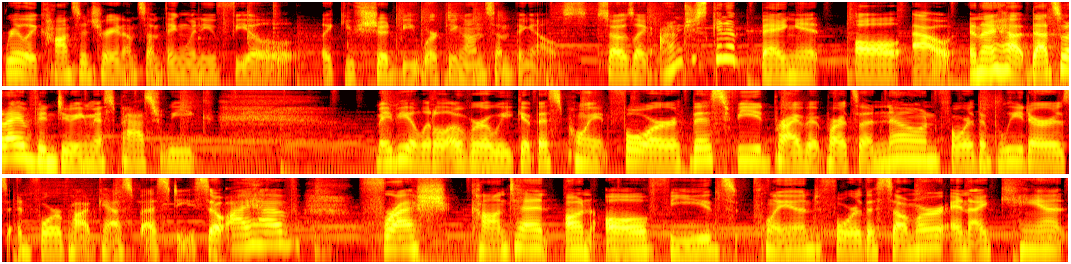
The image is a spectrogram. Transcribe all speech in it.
really concentrate on something when you feel like you should be working on something else. So I was like, I'm just going to bang it all out. And I have that's what I've been doing this past week maybe a little over a week at this point for this feed, Private Parts Unknown, for the Bleeders, and for Podcast Bestie. So I have fresh content on all feeds planned for the summer, and I can't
